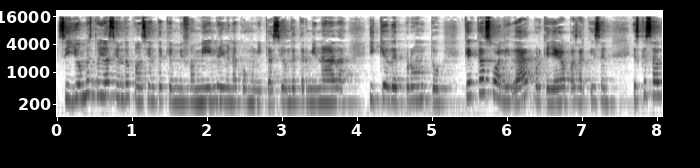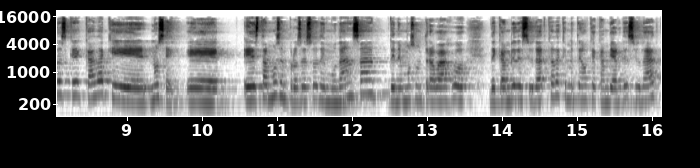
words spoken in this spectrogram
Si yo me estoy haciendo consciente que en mi familia hay una comunicación determinada y que de pronto, qué casualidad, porque llega a pasar que dicen, es que sabes que cada que, no sé, eh, estamos en proceso de mudanza, tenemos un trabajo de cambio de ciudad, cada que me tengo que cambiar de ciudad,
